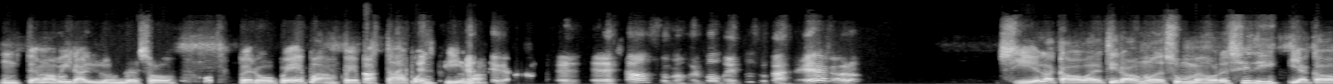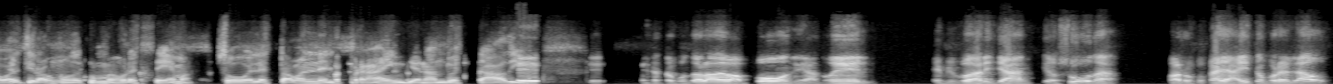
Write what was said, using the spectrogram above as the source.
Un tema viral de eso. Pero Pepa, Pepa estaba por encima. Él, él estaba en su mejor momento en su carrera, cabrón. Sí, él acababa de tirar uno de sus mejores CD y acababa de tirar uno de sus mejores temas. So, él estaba en el prime, llenando estadios. Mientras todo el mundo hablaba de Baponi, Anuel, el mismo Dari Yankee, Osuna, Farruko calladito por el lado.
